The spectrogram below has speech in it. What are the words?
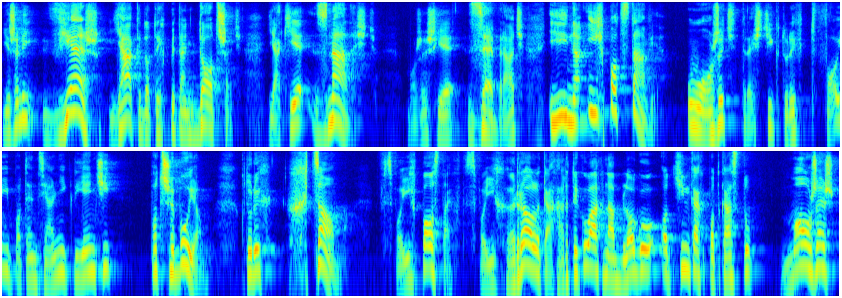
jeżeli wiesz, jak do tych pytań dotrzeć, jak je znaleźć, możesz je zebrać i na ich podstawie ułożyć treści, których Twoi potencjalni klienci potrzebują, których chcą w swoich postach, w swoich rolkach, artykułach na blogu, odcinkach podcastu, możesz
